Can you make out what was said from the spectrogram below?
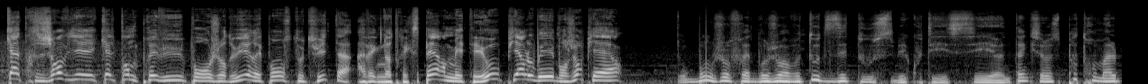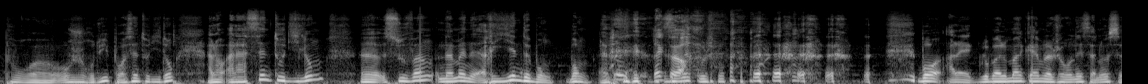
4 janvier, quel temps de prévu pour aujourd'hui? Réponse tout de suite avec notre expert météo Pierre Loubet. Bonjour Pierre. Bonjour Fred, bonjour à vous toutes et tous. Mais écoutez, c'est un temps qui s'annonce pas trop mal pour euh, aujourd'hui, pour la Saint-Odilon. Alors, à la Saint-Odilon, euh, souvent, n'amène rien de bon. Bon, d'accord. bon, allez, globalement, quand même, la journée s'annonce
